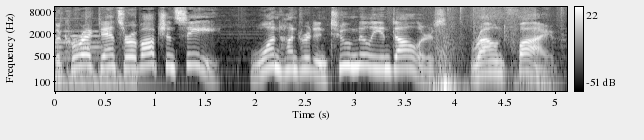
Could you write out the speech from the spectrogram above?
The correct answer of option C. $102 million. Round 5.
